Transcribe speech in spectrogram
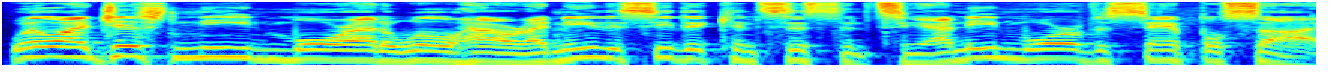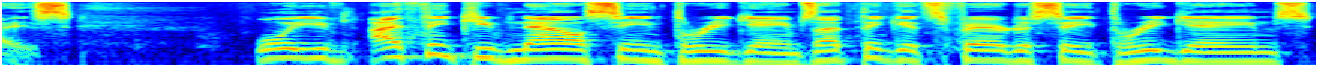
Well, I just need more out of Will Howard. I need to see the consistency. I need more of a sample size. Well, you've, I think you've now seen three games. I think it's fair to say three games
